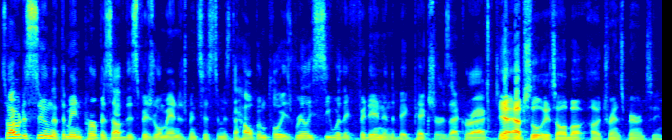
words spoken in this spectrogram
So I would assume that the main purpose of this visual management system is to help employees really see where they fit in in the big picture. Is that correct? Yeah, absolutely. It's all about uh, transparency.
